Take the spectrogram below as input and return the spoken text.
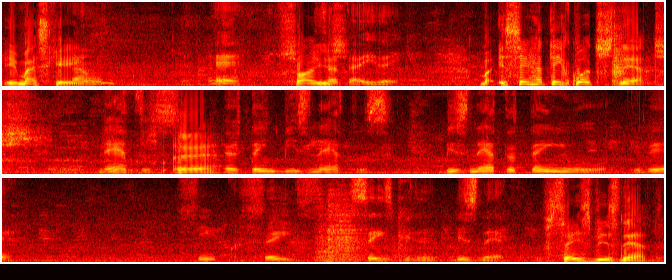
E mais quem? Então, é. Só isso. Tá aí. Mas E você já tem quantos netos? Netos? É. Eu tenho bisnetos. Bisneto eu tenho, quer ver? Cinco, seis. Seis bis- bisnetos. Seis bisnetos.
